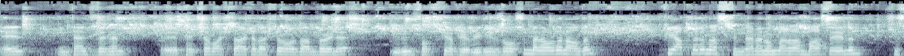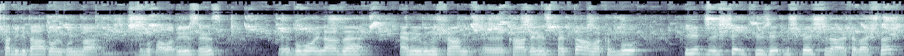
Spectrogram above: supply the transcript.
el, internet üzerinden e, pet shop açtı arkadaşlar. Oradan böyle ürün satışı yapıyor. Bilginiz olsun. Ben oradan aldım. Fiyatları nasıl şimdi? Hemen onlardan bahsedelim. Siz tabii ki daha da uygun da bulup alabilirsiniz. E, bu boylarda en uygunu şu an e, Karadeniz Pet'te ama bakın bu 1 litre işte 275 lira arkadaşlar.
